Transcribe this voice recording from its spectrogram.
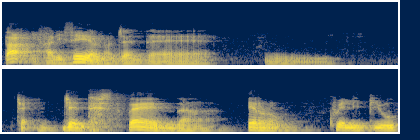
però i farisei erano gente, mm, cioè, gente stupenda, erano quelli più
